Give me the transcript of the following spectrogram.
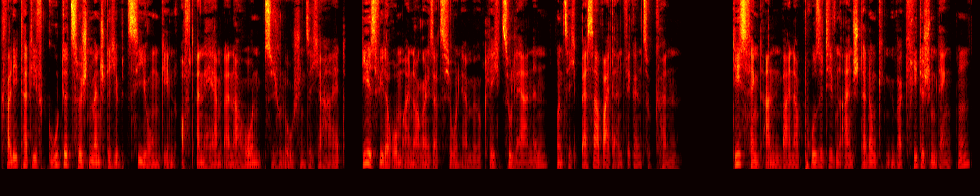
Qualitativ gute zwischenmenschliche Beziehungen gehen oft einher mit einer hohen psychologischen Sicherheit die es wiederum einer Organisation ermöglicht, zu lernen und sich besser weiterentwickeln zu können. Dies fängt an bei einer positiven Einstellung gegenüber kritischem Denken,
